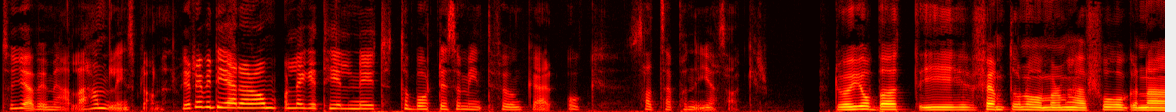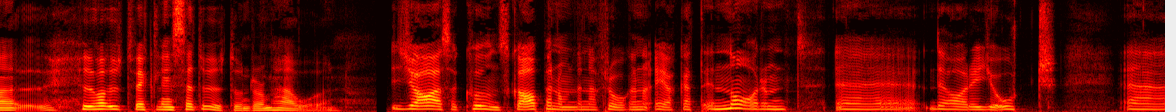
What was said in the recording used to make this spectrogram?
Så gör vi med alla handlingsplaner. Vi reviderar dem och lägger till nytt, tar bort det som inte funkar och satsar på nya saker. Du har jobbat i 15 år med de här frågorna. Hur har utvecklingen sett ut under de här åren? Ja, alltså kunskapen om den här frågan har ökat enormt. Eh, det har det gjort. Eh,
